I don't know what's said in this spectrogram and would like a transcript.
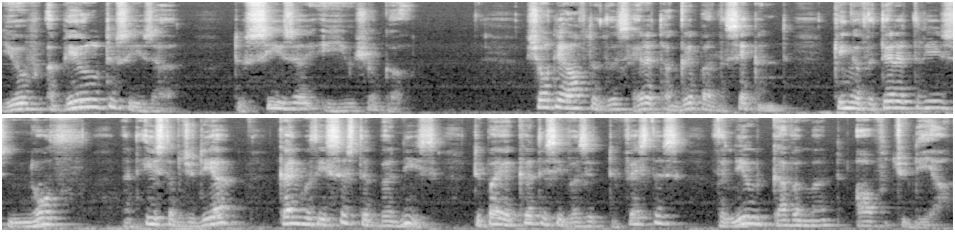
You've appealed to Caesar. To Caesar you shall go. Shortly after this, Herod Agrippa II, king of the territories north and east of Judea, came with his sister Bernice to pay a courtesy visit to Festus, the new government of Judea.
